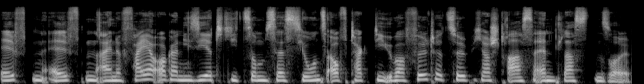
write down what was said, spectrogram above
11.11. .11. eine Feier organisiert, die zum Sessionsauftakt die überfüllte Zülpicher Straße entlasten soll.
